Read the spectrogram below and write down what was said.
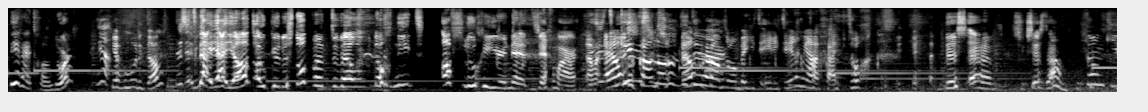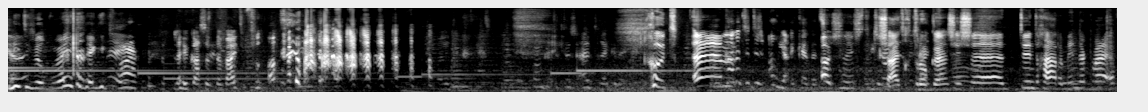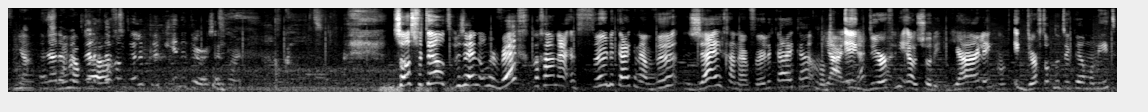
die rijdt gewoon door. Ja, hoe moet ik dan? Nou ja, je had ook kunnen stoppen terwijl we nog niet afsloegen hier net, zeg maar. Nou, maar elke kans, elke kans om een beetje te irriteren moet je aangrijpen, toch? Dus ehm, succes Daan. Dank je. Niet te veel bewegen, denk ik. Nee. Maar Leuk als het naar buiten flapt. Dus uittrekken denk ik. goed. ehm, Kan het er dus... Oh ja, ik heb het. oh, ze is er dus uitgetrokken. Ze is eh 20 haren minder kwijt. Ja, daar, hangt wel, daar hangt wel een plukje in de deur, zeg maar. Zoals verteld, we zijn onderweg. We gaan naar een veulen kijken. Nou, we, zij gaan naar een veulen kijken. Want Jaarling, ik durf niet. Oh, sorry, jaarling. Want ik durf dat natuurlijk helemaal niet.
